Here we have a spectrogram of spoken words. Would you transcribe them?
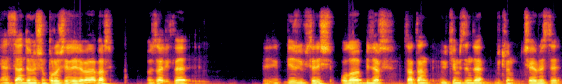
kentsel dönüşüm projeleriyle beraber özellikle e, bir yükseliş olabilir. Zaten ülkemizin de bütün çevresi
